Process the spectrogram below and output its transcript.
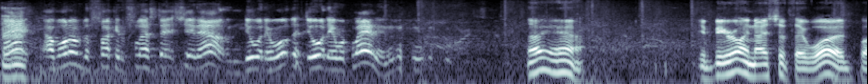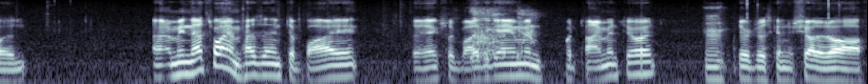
Man, Mm-hmm. I want them to fucking flesh that shit out and do what they want to do what they were planning. Oh yeah. It'd be really nice if they would, but I mean that's why I'm hesitant to buy it. To actually buy the game and put time into it. Hmm. They're just going to shut it off.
